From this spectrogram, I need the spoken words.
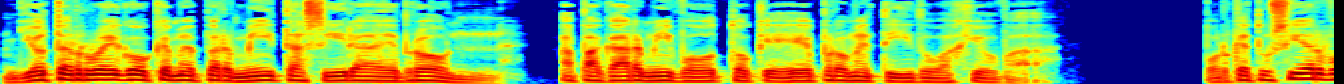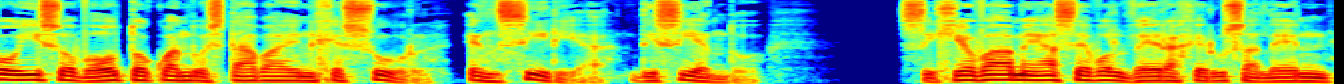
Yo te ruego que me permitas ir a Hebrón, a pagar mi voto que he prometido a Jehová. Porque tu siervo hizo voto cuando estaba en Jesur, en Siria, diciendo, si Jehová me hace volver a Jerusalén,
